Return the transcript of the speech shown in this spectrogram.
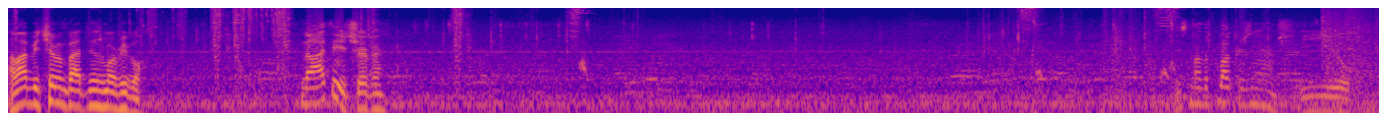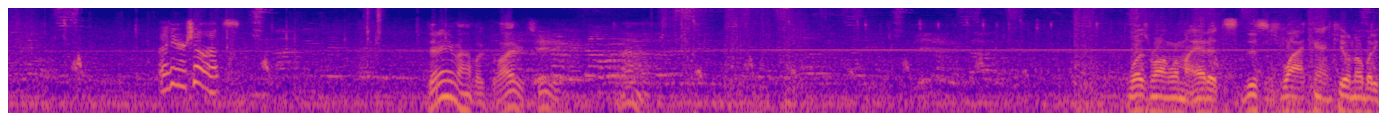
I might be tripping, but I think there's more people. No, I think you're tripping. These motherfuckers in here. Chill. I hear shots. They didn't even have a glider too. Damn. What's wrong with my edits? This is why I can't kill nobody.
